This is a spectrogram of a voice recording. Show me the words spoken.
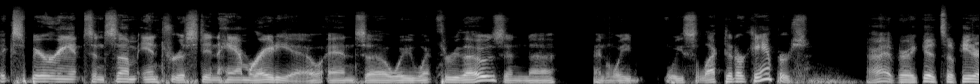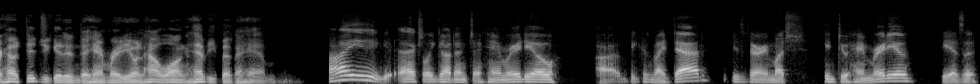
experience and some interest in ham radio and so we went through those and uh and we we selected our campers All right, very good. So, Peter, how did you get into ham radio, and how long have you been a ham? I actually got into ham radio uh, because my dad is very much into ham radio. He has a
